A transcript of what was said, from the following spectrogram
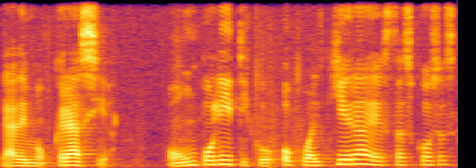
la democracia, o un político, o cualquiera de estas cosas,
